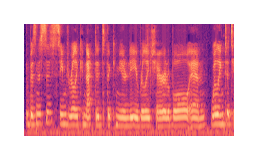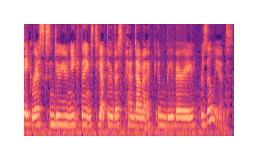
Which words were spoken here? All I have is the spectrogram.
The businesses seemed really connected to the community, really charitable, and willing to take risks and do unique things to get through this pandemic and be very resilient.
